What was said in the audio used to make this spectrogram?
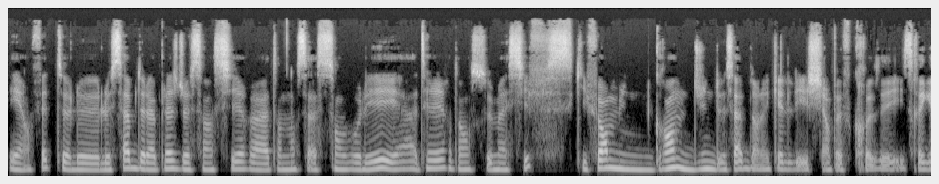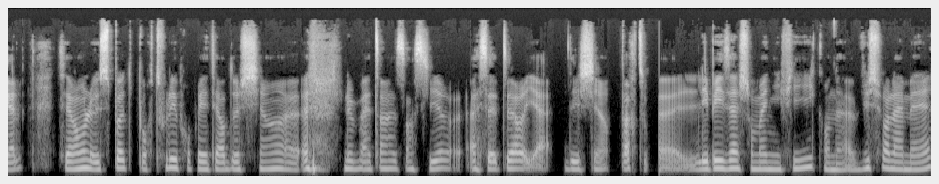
Et en fait, le, sable de la plage de Saint-Cyr a tendance à s'envoler et à atterrir dans ce massif, ce qui forme une grande dune de sable dans laquelle les chiens peuvent creuser et ils se régalent. C'est vraiment le spot pour tous les propriétaires de chiens. Euh, le matin à Saint-Cyr, à 7 heures, il y a des chiens partout. Euh, les paysages sont magnifiques, on a vue sur la mer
